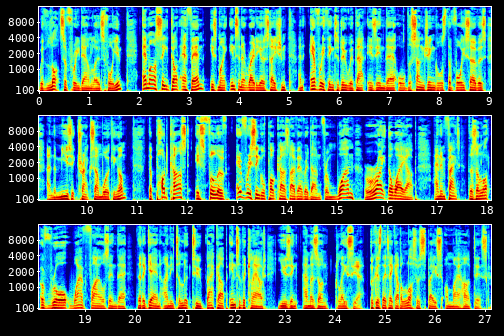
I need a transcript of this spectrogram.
with lots of free downloads for you. MRC.FM is my internet radio station and everything to do with that is in there. All the sung jingles, the voiceovers and the music tracks I'm working on. The podcast is full of every single podcast I've ever done, from one right the way up. And in fact, there's a lot of raw WAV files in there that, again, I need to look to back up into the cloud using Amazon Glacier because they take up a lot of space on my hard disk.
